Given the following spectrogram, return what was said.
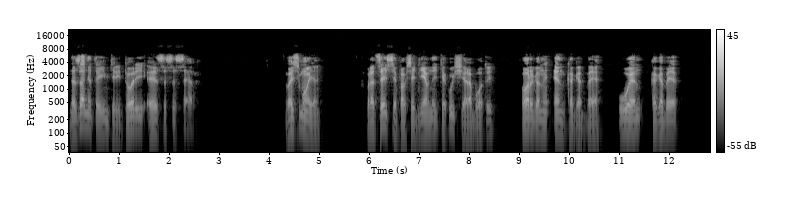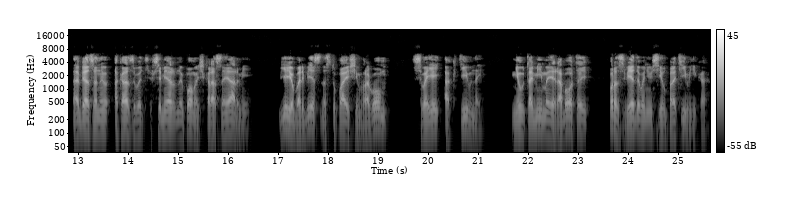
на занятой им территории СССР. Восьмое. В процессе повседневной текущей работы органы НКГБ, УНКГБ обязаны оказывать всемерную помощь Красной Армии в ее борьбе с наступающим врагом своей активной, неутомимой работой по разведыванию сил противника,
